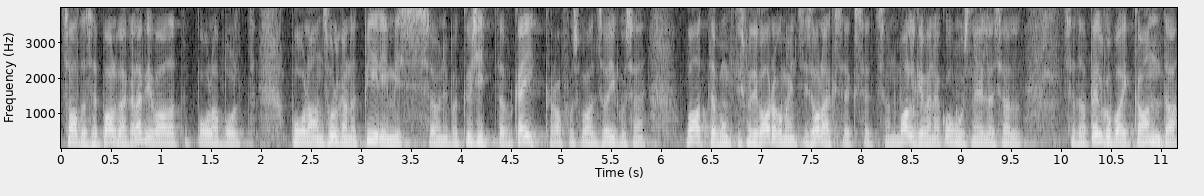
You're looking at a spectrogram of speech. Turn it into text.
saada see palve ka läbi vaadatud Poola poolt. Poola on sulgenud piiri, mis on juba küsitav käik rahvusvahelise õiguse vaatepunktist. muidugi argument siis oleks, eks, et see on Valgevene kohus neile seal seda pelgupaika anda.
